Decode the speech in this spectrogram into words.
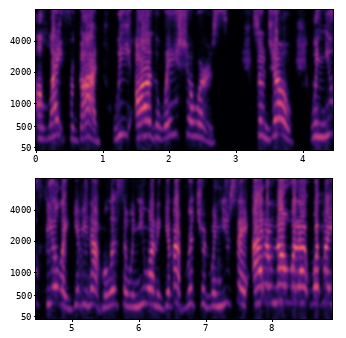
a light for God. We are the way showers. So, Joe, when you feel like giving up, Melissa, when you want to give up, Richard, when you say, I don't know what, I, what my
